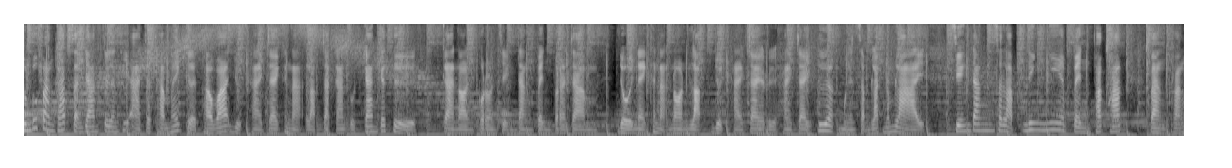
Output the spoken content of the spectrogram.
คุณผู้ฟังครับสัญญาณเตือนที่อาจจะทำให้เกิดภาวะหยุดหายใจขณะหลับจากการอุดกั้นก็คือ การนอนกรนเสียงดังเป็นประจำ โดยในขณะนอนหลับหยุดหายใจหรือหายใจเฮือกเหมือนสำลักน้ำลาย เสียงดังสลับนิ่งเงียบเป็นพักๆ บางครั้ง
